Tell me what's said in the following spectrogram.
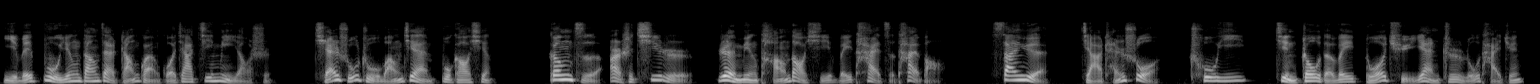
以为不应当再掌管国家机密要事。前蜀主王建不高兴，庚子二十七日任命唐道习为太子太保。三月甲辰朔初一，晋周德威夺取燕之卢台军。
